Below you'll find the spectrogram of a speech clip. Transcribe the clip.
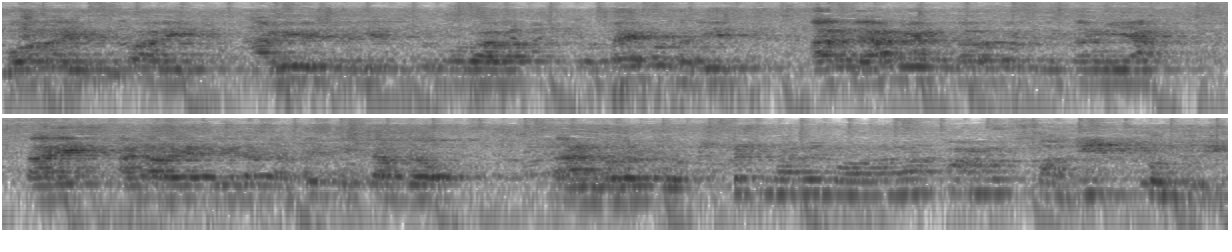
মৌলানা ইউসুফ আলী আমির শরীয়ত Mubarak Society Hadith Al-Jamia Mubarak Islamia तारीख अठारह एक दो हज़ार छब्बीस ख्रीष्टाब्द स्थान बदलपुर मौलाना अहमद साजिद कुलपुरी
